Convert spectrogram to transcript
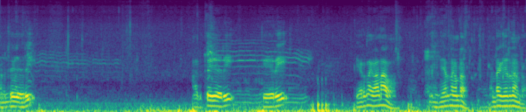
അടുത്ത കയറി. അടുത്ത കയറി കയറി. കയറുന്ന കാണാവോ? കയറുന്ന കണ്ടോ? കണ്ടോ കയറുന്ന കണ്ടോ?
